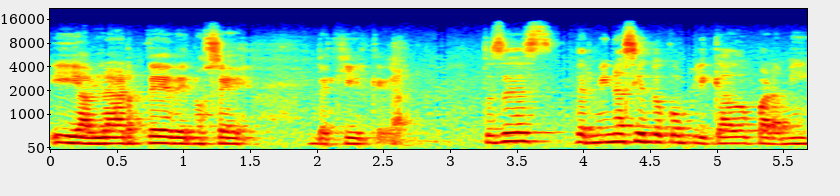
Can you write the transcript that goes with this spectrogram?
Y hablarte de, no sé, de Kierkegaard. Entonces termina siendo complicado para mí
